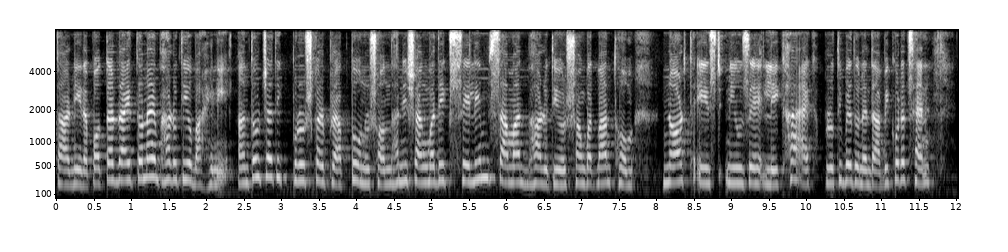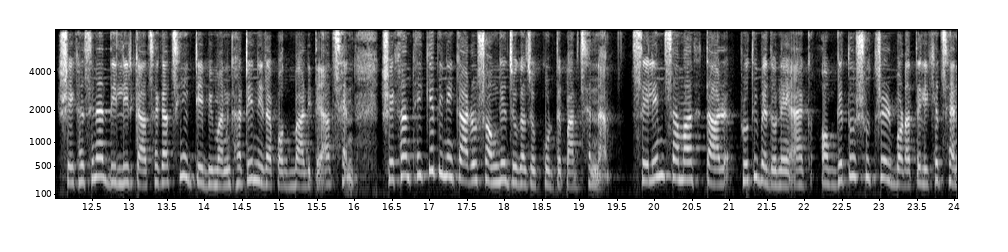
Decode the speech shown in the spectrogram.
তার নিরাপত্তার দায়িত্ব নেয় ভারতীয় বাহিনী। আন্তর্জাতিক পুরস্কার প্রাপ্ত অনুসন্ধানী সাংবাদিক সেলিম সামাদ ভারতীয় সংবাদ মাধ্যম নর্থ ইস্ট নিউজে লেখা এক প্রতিবেদনে দাবি করেছেন শেখ হাসিনা দিল্লির কাছাকাছি একটি বিমান ঘাটে নিরাপদ বাড়িতে আছেন। সেখান থেকে তিনি কারোর সঙ্গে যোগাযোগ করতে পারছেন না। সেলিম সামাদ তার প্রতিবেদনে এক অজ্ঞাত সূত্রের বরাতে লিখেছেন,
